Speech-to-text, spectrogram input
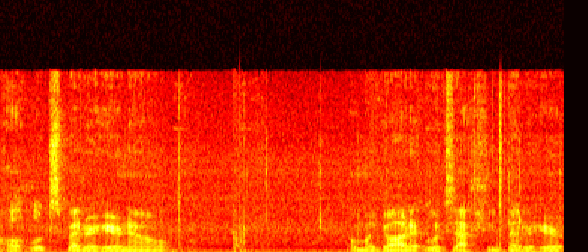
Oh, it looks better here now. Oh my god, it looks actually better here.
